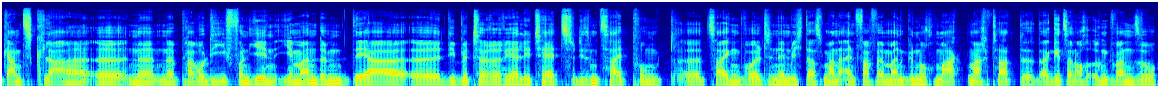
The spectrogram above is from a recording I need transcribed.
ganz klar eine äh, ne, ne Parodie von jen, jemandem, der äh, die bittere Realität zu diesem Zeitpunkt äh, zeigen wollte, nämlich dass man einfach, wenn man genug Marktmacht hat, äh, da geht's dann auch irgendwann so,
